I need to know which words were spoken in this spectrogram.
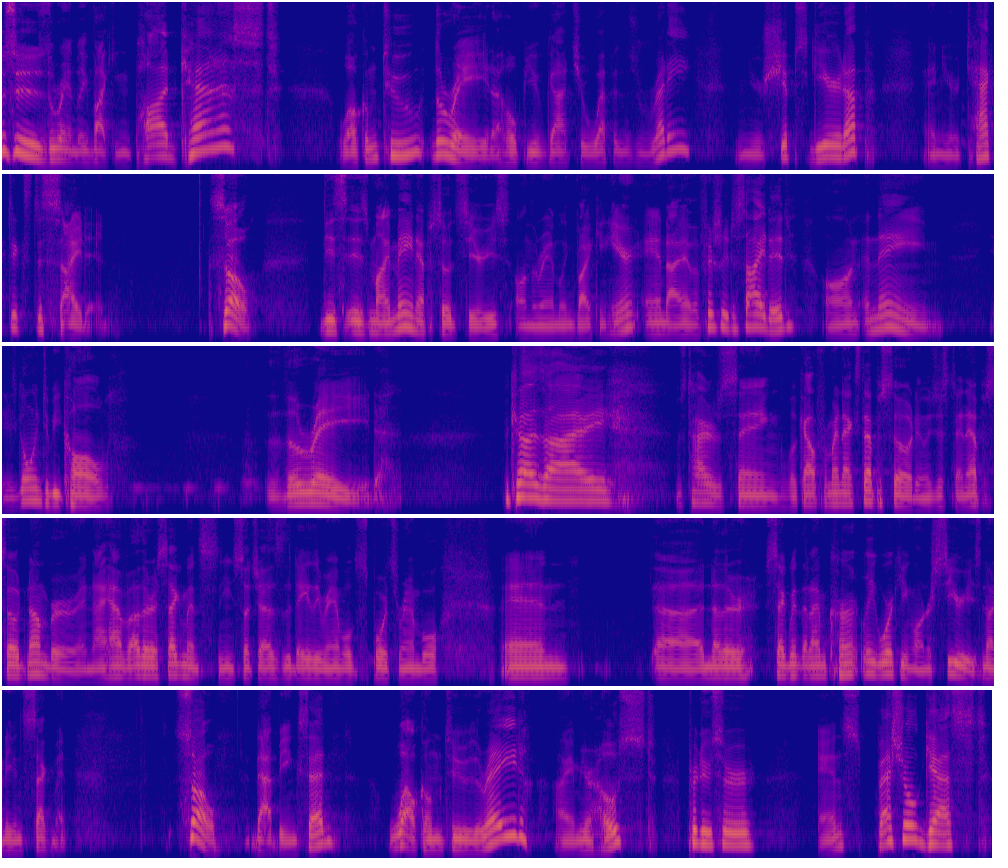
This is the Rambling Viking podcast. Welcome to the raid. I hope you've got your weapons ready, and your ships geared up, and your tactics decided. So, this is my main episode series on the Rambling Viking here, and I have officially decided on a name. It is going to be called The Raid. Because I was tired of saying, look out for my next episode. It was just an episode number, and I have other segments such as the Daily Ramble, the Sports Ramble, and uh, another segment that I'm currently working on, or series, not even segment. So, that being said, welcome to the raid. I am your host, producer, and special guest,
